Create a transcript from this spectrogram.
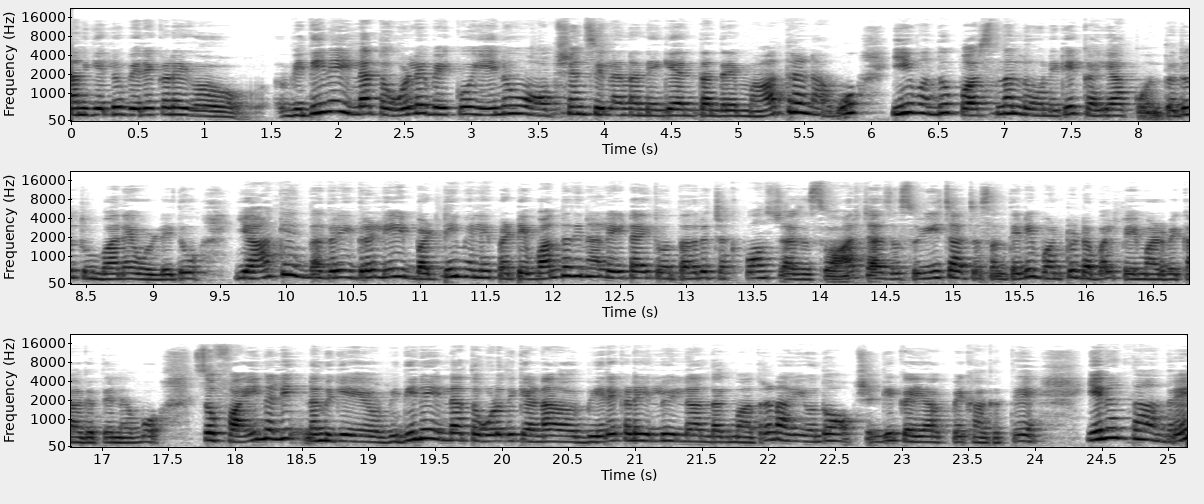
ನನಗೆಲ್ಲೂ ಬೇರೆ ಕಡೆ ವಿಧಿನೇ ಇಲ್ಲ, ತಗೊಳ್ಳೇಬೇಕು, ಏನೂ ಆಪ್ಷನ್ಸ್ ಇಲ್ಲ ನನಗೆ ಅಂತಂದ್ರೆ ಮಾತ್ರ ನಾವು ಈ ಒಂದು ಪರ್ಸನಲ್ ಲೋನಿಗೆ ಕೈ ಹಾಕುವಂಥದ್ದು ತುಂಬಾನೇ ಒಳ್ಳೆಯದು ಯಾಕೆ ಅಂತಂದ್ರೆ ಇದರಲ್ಲಿ ಬಡ್ಡಿ ಮೇಲೆ ಬಡ್ಡಿ, ಒಂದು ದಿನ ಲೇಟ್ ಆಯಿತು ಅಂತಂದ್ರೆ check bounce charges or charges ಈ ಚಾರ್ಜಸ್ ಅಂತೇಳಿ ಒನ್ ಟು ಡಬಲ್ ಪೇ ಮಾಡಬೇಕಾಗತ್ತೆ ನಾವು. ಸೊ ಫೈನಲಿ ನಮಗೆ ವಿಧಿನೇ ಇಲ್ಲ ತಗೊಳ್ಳೋದಕ್ಕೆ ಹಣ ಬೇರೆ ಕಡೆ ಎಲ್ಲೂ ಇಲ್ಲ ಅಂದಾಗ ಮಾತ್ರ ನಾವು ಈ ಒಂದು ಆಪ್ಷನ್ಗೆ ಕೈ ಹಾಕಬೇಕಾಗತ್ತೆ. ಏನಂತ ಅಂದ್ರೆ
